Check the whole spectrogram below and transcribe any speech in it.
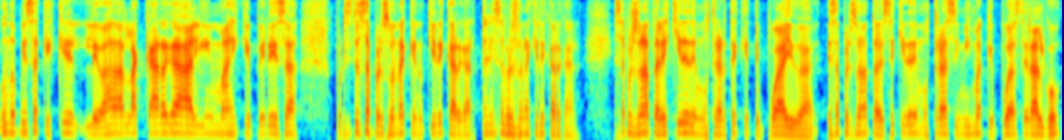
uno piensa que es que le vas a dar la carga a alguien más y qué pereza. Por cierto, esa persona que no quiere cargar, tal vez esa persona quiere cargar. Esa persona tal vez quiere demostrarte que te puede ayudar. Esa persona tal vez se quiere demostrar a sí misma que puede hacer algo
